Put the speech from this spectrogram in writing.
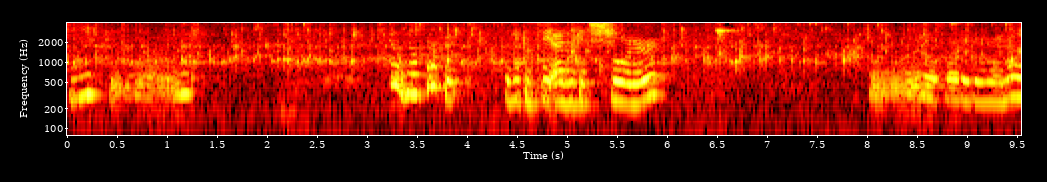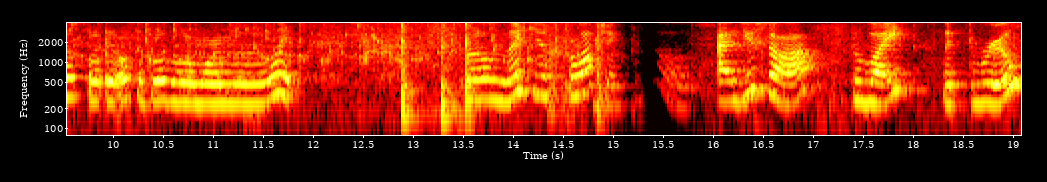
Keep it. There we go, perfect. As you can see, as it gets shorter, harder to but it also glows a little more in the light. So thank you for watching. As you saw, the light went through,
